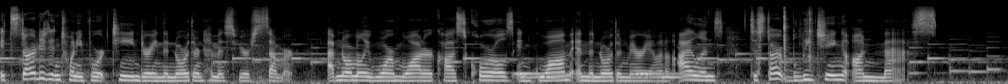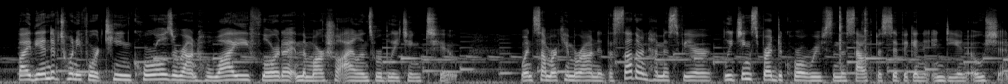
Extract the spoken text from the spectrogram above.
It started in 2014 during the Northern Hemisphere summer. Abnormally warm water caused corals in Guam and the Northern Mariana Islands to start bleaching en masse. By the end of 2014, corals around Hawaii, Florida, and the Marshall Islands were bleaching too. When summer came around in the southern hemisphere, bleaching spread to coral reefs in the South Pacific and Indian Ocean.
